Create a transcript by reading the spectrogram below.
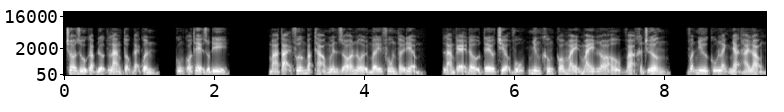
cho dù gặp được lang tộc đại quân, cũng có thể rút đi. Mà tại phương bắc thảo nguyên gió nổi mây phun thời điểm, làm kẻ đầu tiêu triệu vũ nhưng không có mảy may lo âu và khẩn trương, vẫn như cũ lạnh nhạt hài lòng.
